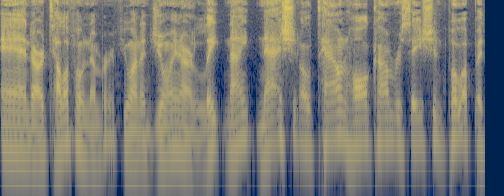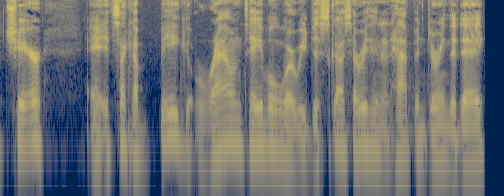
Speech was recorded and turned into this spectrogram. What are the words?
And our telephone number, if you want to join our late night national town hall conversation, pull up a chair. It's like a big round table where we discuss everything that happened during the day,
